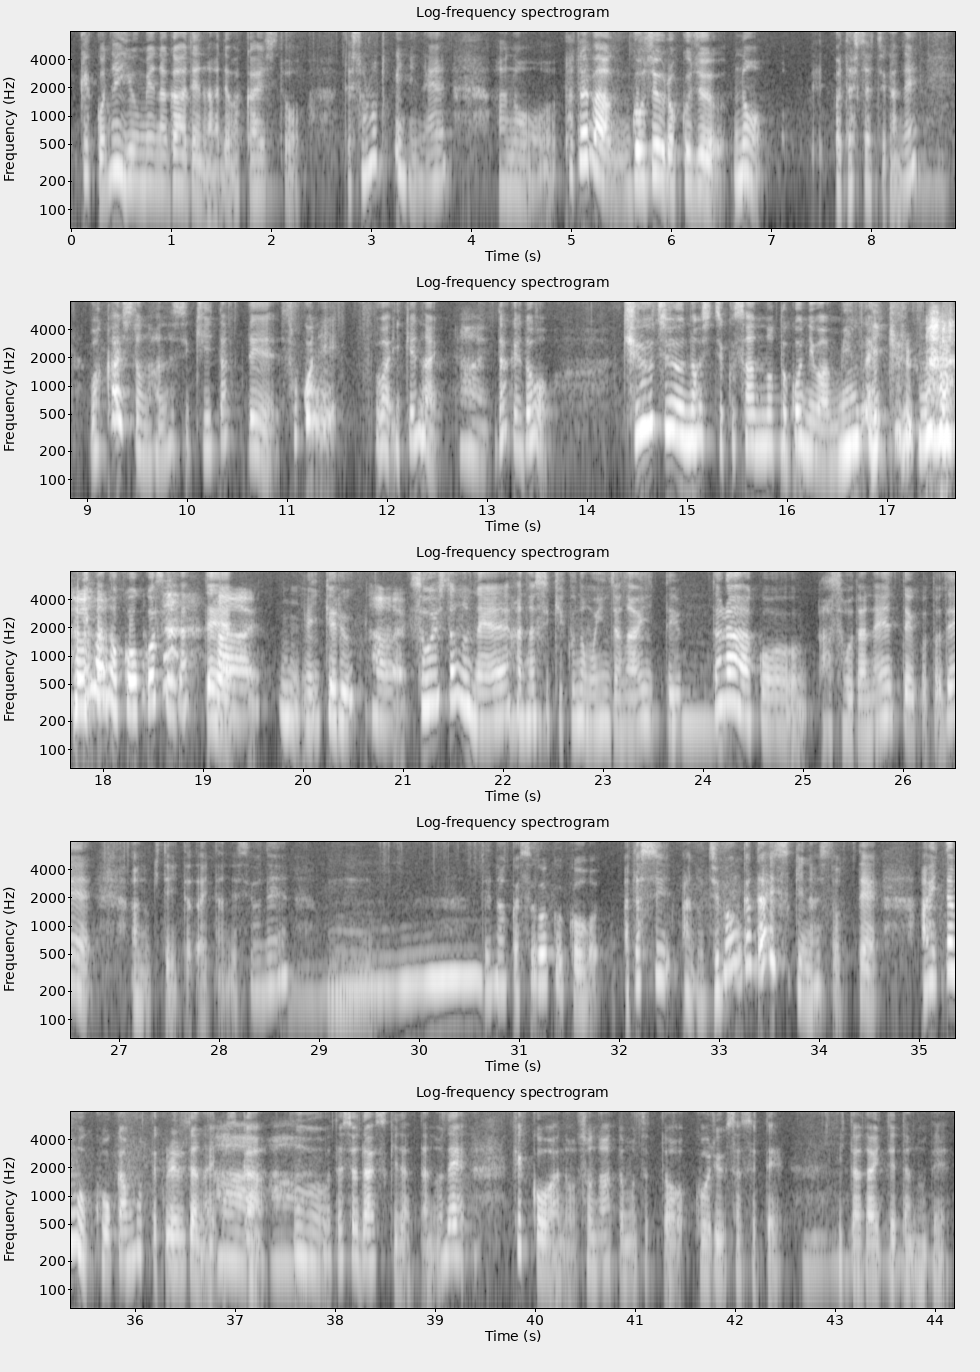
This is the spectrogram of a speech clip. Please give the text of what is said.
結構ね有名なガーデナーで若い人。でその時にねあの例えば5060の私たちがね、若い人の話聞いたってそこにはいけない。はい。だけど90の七九さんのとこにはみんな行ける。今の高校生だって、はい。うん、行ける。はい。そういう人のね話聞くのもいいんじゃないって言ったら、こうあそうだねっていうことであの来ていただいたんですよね。うん。でなんかすごくこう私あの自分が大好きな人って相手も好感持ってくれるじゃないですか、はいはい。うん、私は大好きだったので結構あのその後もずっと交流させていただいてたので。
